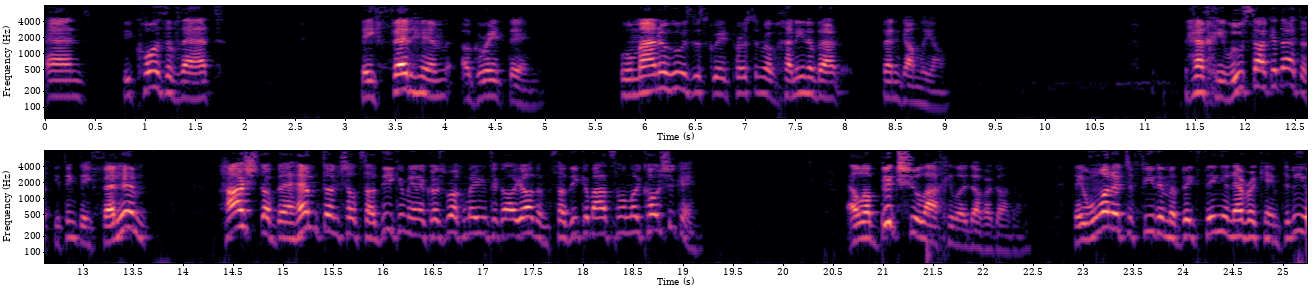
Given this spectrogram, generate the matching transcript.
And because of that, they fed him a great thing. Umanu, who is this great person? Rab Chanina ben Gamliel. Hechilu sakadatach. You think they fed him? Hashta behemtan shel tzadikim in a koshbrach to call yadim. Tzadikim atzman loy koshikim. Ela bikshu lachiloi davar gadol. They wanted to feed him a big thing and never came to be.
